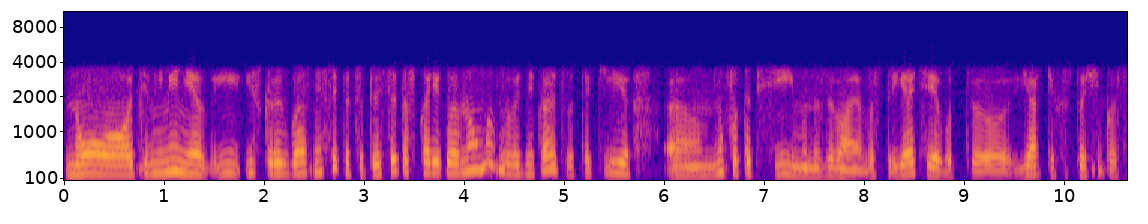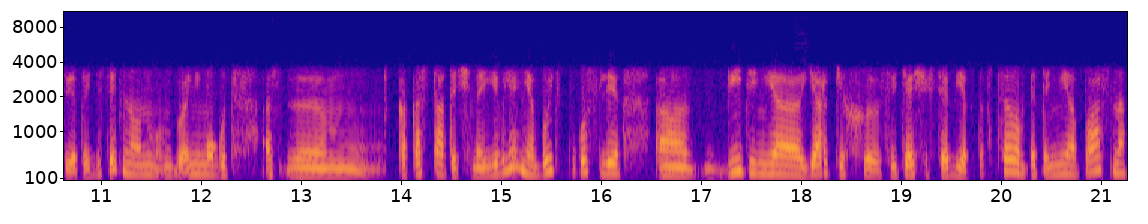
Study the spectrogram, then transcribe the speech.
но, тем не менее, и искры из глаз не сыпятся, то есть это в коре головного мозга возникают вот такие, э, ну, фотопсии мы называем, восприятие вот э, ярких источников света, и действительно он, они могут э, как остаточное явление быть после после э, видения ярких светящихся объектов. В целом это не опасно.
